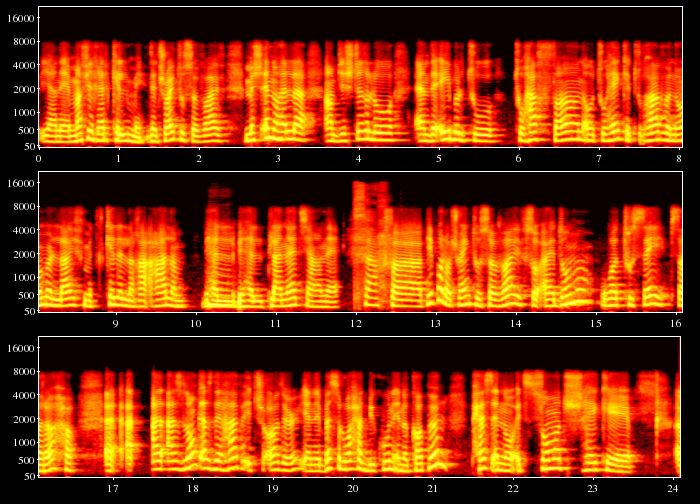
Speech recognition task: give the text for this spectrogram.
يعني ما في غير كلمة they try to survive مش إنه هلا عم بيشتغلوا and they able to to have fun أو to هيك to have a normal life مثل كل العالم بهال بهالبلانيت يعني صح ف people are trying to survive so I don't know what to say بصراحة as long as they have each other يعني بس الواحد بيكون in a couple بحس انه it's so much هيك uh,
